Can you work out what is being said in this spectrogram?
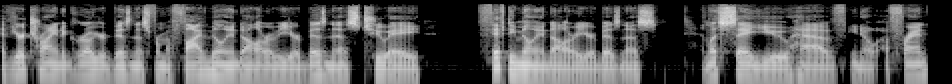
if you're trying to grow your business from a $5 million a year business to a $50 million a year business, and let's say you have you know a fran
